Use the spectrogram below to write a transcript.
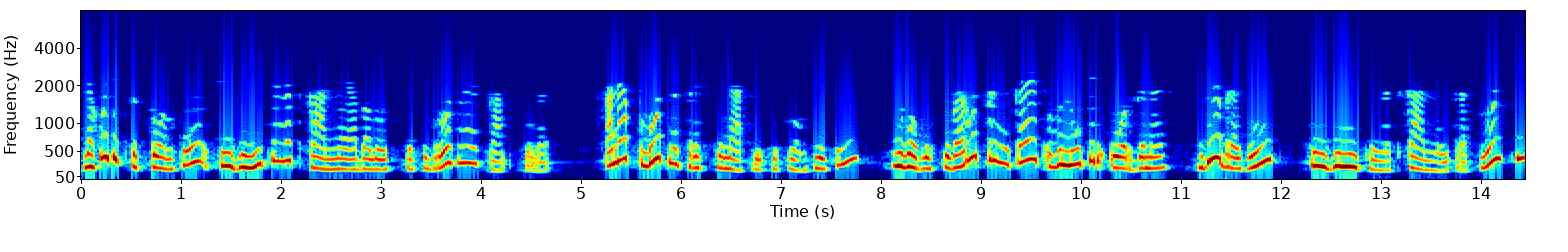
находится тонкая соединительно-тканная оболочка, фиброзная капсула. Она плотно сращена с веществом печени и в области ворот проникает внутрь органа, где образует соединительно-тканные прослойки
